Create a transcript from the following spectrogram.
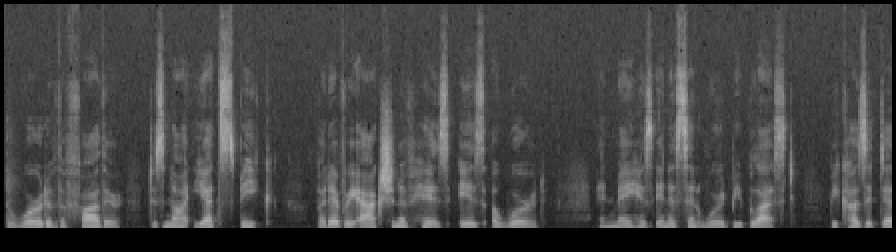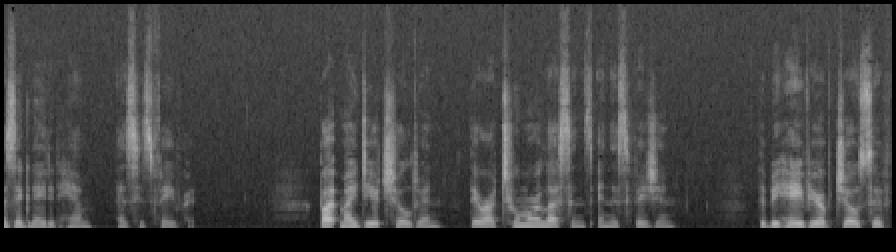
the word of the Father does not yet speak, but every action of his is a word, and may his innocent word be blessed, because it designated him as his favorite. But, my dear children, there are two more lessons in this vision. The behavior of Joseph,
